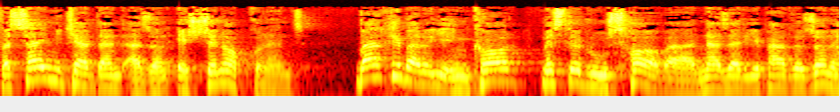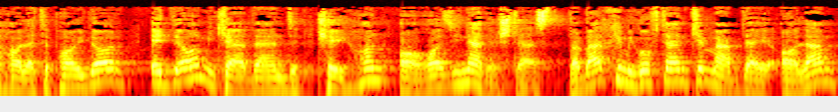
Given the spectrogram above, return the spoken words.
و سعی می‌کردند از آن اجتناب کنند. برخی برای این کار مثل روسها و نظریه پردازان حالت پایدار ادعا می کردند کیهان آغازی نداشته است و برخی می گفتند که مبدع عالم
